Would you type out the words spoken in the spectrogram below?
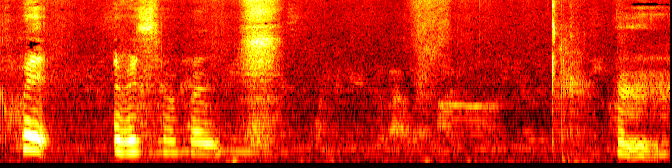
Quit. It was so funny. Um.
